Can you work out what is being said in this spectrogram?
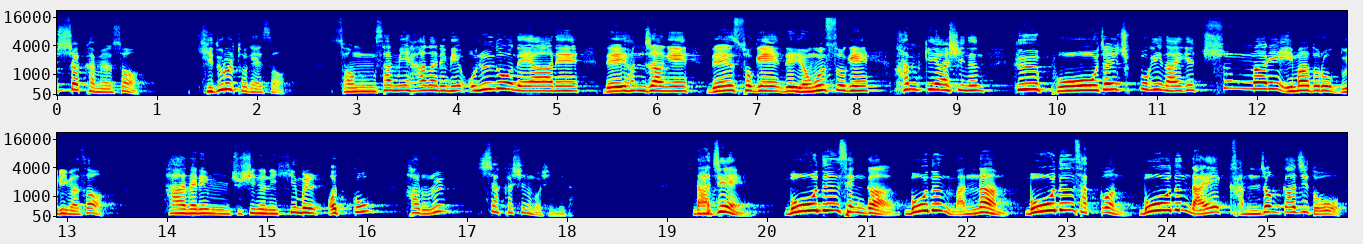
시작하면서 기도를 통해서 성삼위 하나님이 오늘도 내 안에, 내 현장에, 내 속에, 내 영혼 속에 함께 하시는 그 보좌의 축복이 나에게 충만히 임하도록 누리면서 하나님 주시는 힘을 얻고 하루를 시작하시는 것입니다. 낮에 모든 생각, 모든 만남, 모든 사건, 모든 나의 감정까지도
